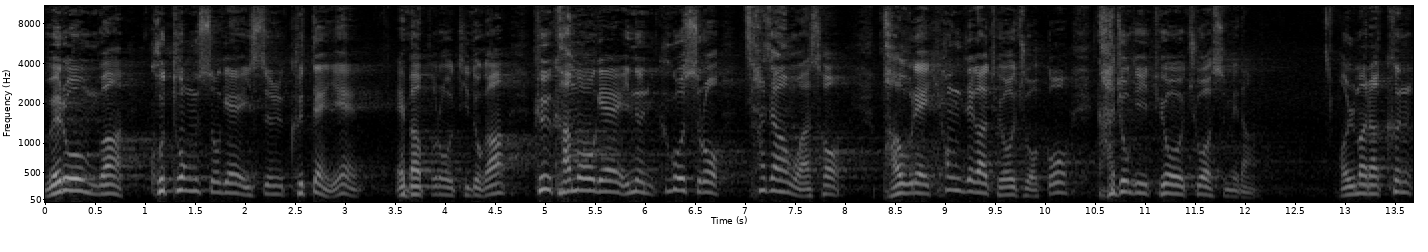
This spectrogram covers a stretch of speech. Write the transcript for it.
외로움과 고통 속에 있을 그때에 에바브로 디도가 그 감옥에 있는 그곳으로 찾아와서 바울의 형제가 되어 주었고 가족이 되어 주었습니다. 얼마나 큰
